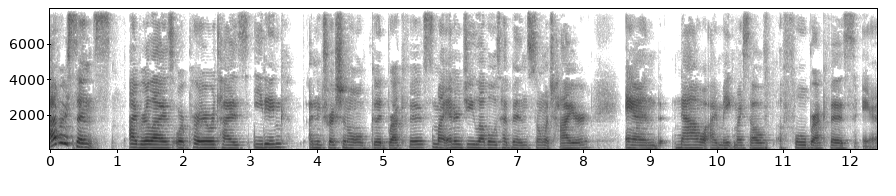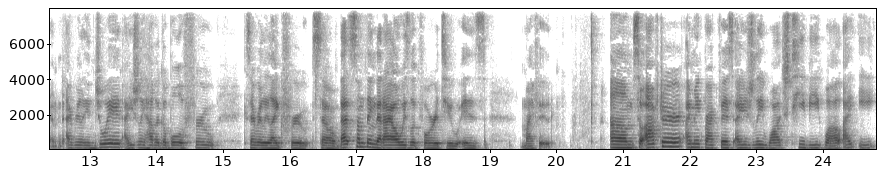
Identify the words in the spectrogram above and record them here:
ever since I realized or prioritize eating a nutritional good breakfast, my energy levels have been so much higher and now I make myself a full breakfast and I really enjoy it. I usually have like a bowl of fruit because I really like fruit. So that's something that I always look forward to is my food. Um, so after I make breakfast, I usually watch TV while I eat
